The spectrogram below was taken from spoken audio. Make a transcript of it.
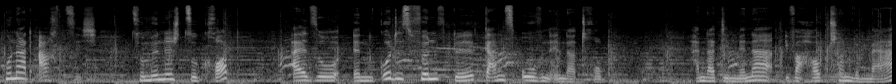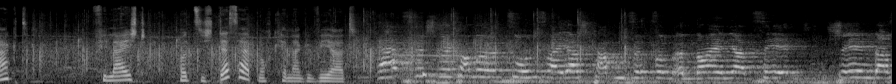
180, zumindest so grob, also ein gutes Fünftel ganz oben in der Truppe. Haben das die Männer überhaupt schon gemerkt? Vielleicht hat sich deshalb noch keiner gewehrt. Herzlich willkommen zu unserer Erstkappensitzung im neuen Jahrzehnt. Schön, dass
